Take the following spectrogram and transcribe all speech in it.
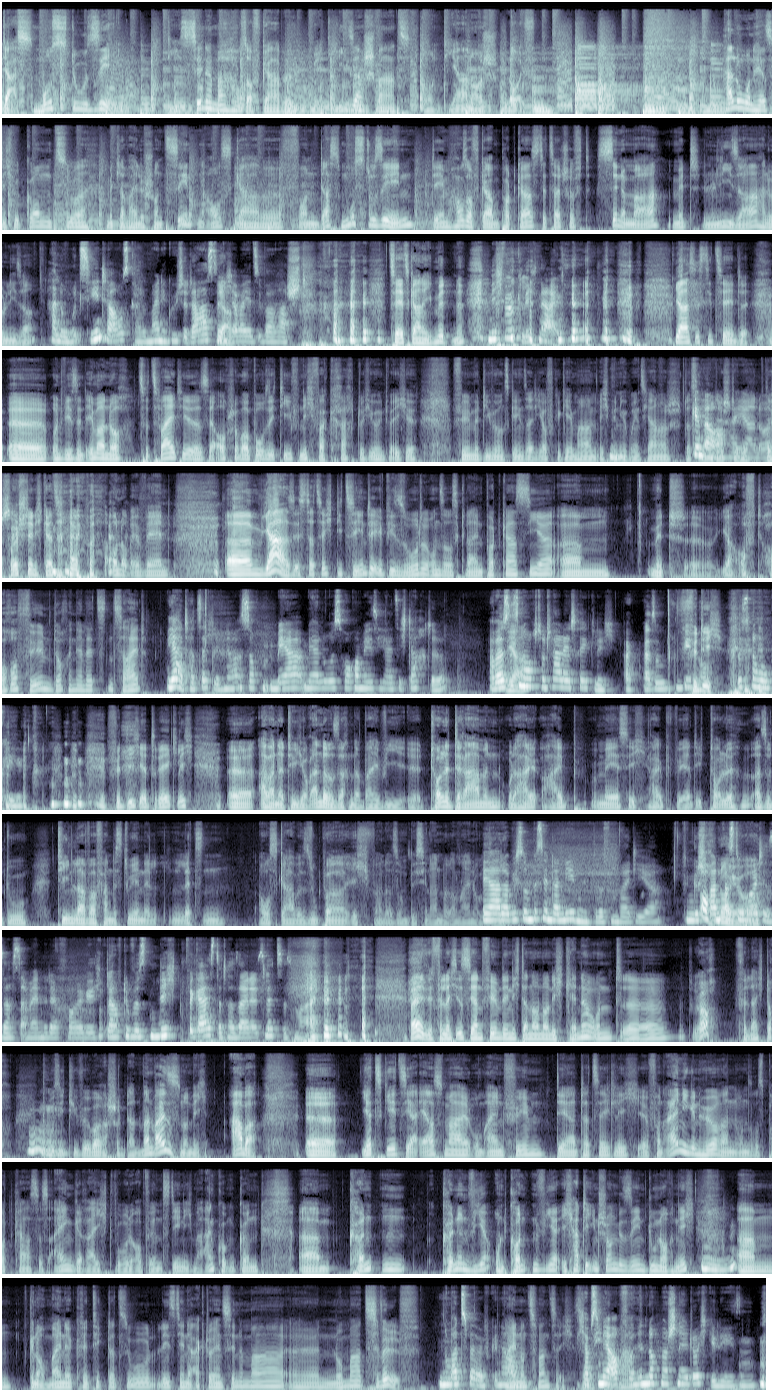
Das musst du sehen. Die Cinema-Hausaufgabe mit Lisa Schwarz und Janosch Läufen. Hallo und herzlich willkommen zur mittlerweile schon zehnten Ausgabe von Das musst du sehen, dem Hausaufgaben-Podcast der Zeitschrift Cinema mit Lisa. Hallo Lisa. Hallo, zehnte Ausgabe, meine Güte, da hast du Ja. mich aber jetzt überrascht. Zählt's gar nicht mit, ne? Nicht wirklich, nein. Ja, es ist die zehnte. Äh, und wir sind immer noch zu zweit hier, das ist ja auch schon mal positiv, nicht verkracht durch irgendwelche Filme, die wir uns gegenseitig aufgegeben haben. Ich bin übrigens Janosch, das Genau, an der der Vollständigkeit halber auch noch erwähnt. Ähm, ja, es ist tatsächlich die zehnte Episode unseres kleinen Podcasts hier. Ähm, mit äh, ja oft Horrorfilmen doch in der letzten Zeit. Ja, tatsächlich, ne? Ist doch mehr, mehr los horrormäßig, als ich dachte. Aber es ist Ja. noch total erträglich. Also Für noch. dich. Ist noch okay. für dich erträglich. Äh, aber natürlich auch andere Sachen dabei, wie äh, tolle Dramen oder halb, halbmäßig, halbwertig tolle. Also du, Teen Lover, fandest du ja in der letzten Ausgabe super. Ich war da so ein bisschen anderer Meinung. ja, da habe ich so ein bisschen daneben gegriffen bei dir. Bin gespannt, na was du ja. heute sagst am Ende der Folge. Ich glaube, du wirst nicht begeisterter sein als letztes Mal. Weil vielleicht ist es ja ein Film, den ich dann auch noch nicht kenne und äh, ja, vielleicht doch Hm. positive Überraschung dann. Man weiß es noch nicht. Aber äh, jetzt geht es ja erstmal um einen Film, der tatsächlich äh, von einigen Hörern unseres Podcasts eingereicht wurde, ob wir uns den nicht mal angucken können. Ähm, könnten, können wir und konnten wir. Ich hatte ihn schon gesehen, du noch nicht. Mhm. Ähm, genau, meine Kritik dazu lest ihr in der aktuellen Cinema äh, Nummer 12. Nummer 12, genau. 21. Ich habe es mir auch vorhin noch mal schnell durchgelesen.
